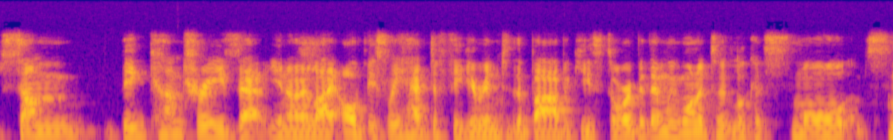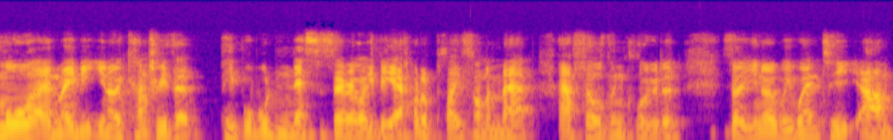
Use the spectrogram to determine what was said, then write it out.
some big countries that you know like obviously had to figure into the barbecue story but then we wanted to look at small smaller and maybe you know countries that people wouldn't necessarily be able to place on a map ourselves included so you know we went to um,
